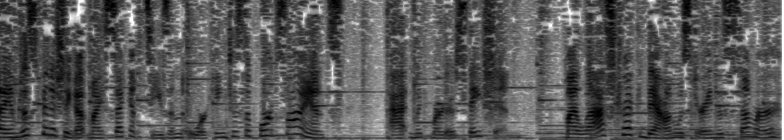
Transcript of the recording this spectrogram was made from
I am just finishing up my second season working to support science at McMurdo Station. My last trek down was during the summer,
